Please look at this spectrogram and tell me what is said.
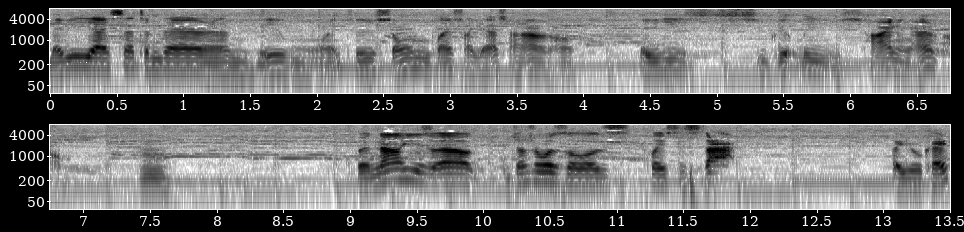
Maybe I sent him there and he went to some place, I guess. I don't know. Maybe he's secretly hiding. I don't know. Hmm. But now he's out. Joshua Zilla's place is stop. Are you okay?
